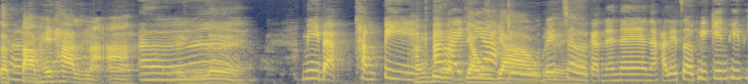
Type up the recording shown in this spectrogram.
แบบตามให้ทันนะอะเอออย่างนี้เลย มีแบบทั้งปีทั้งปีอะไรที่อยากแบบยาดูวๆไปเลยได้เจอกันแน่ๆนะคะ ได้เจอพี่กินพี่พี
